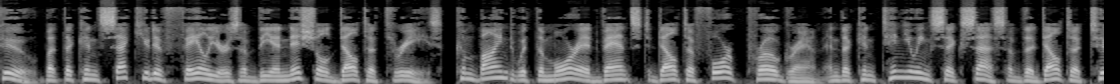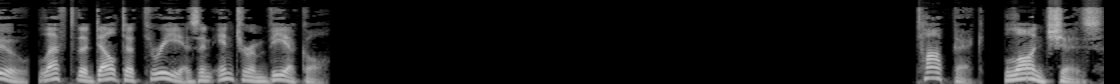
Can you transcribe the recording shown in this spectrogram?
II but the consecutive failures of the initial Delta IIIs, combined with the more advanced Delta IV program and the continuing success of the Delta II, left the Delta III as an interim vehicle. Launches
